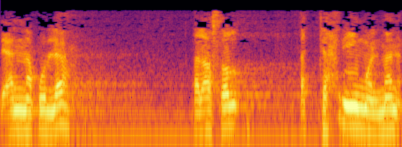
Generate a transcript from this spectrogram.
لأن نقول له الأصل التحريم والمنع.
